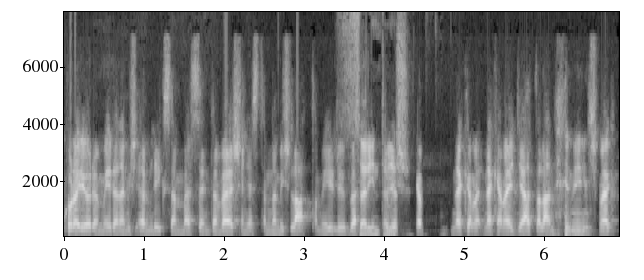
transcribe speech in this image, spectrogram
korai örömére nem is emlékszem, mert szerintem versenyeztem, nem is láttam élőben. Szerintem is. Nekem, nekem, nekem egyáltalán nincs meg,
